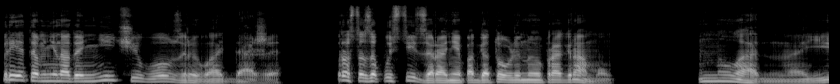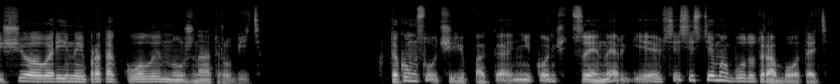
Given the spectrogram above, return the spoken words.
При этом не надо ничего взрывать даже. Просто запустить заранее подготовленную программу. Ну ладно, еще аварийные протоколы нужно отрубить. В таком случае, пока не кончится энергия, все системы будут работать.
